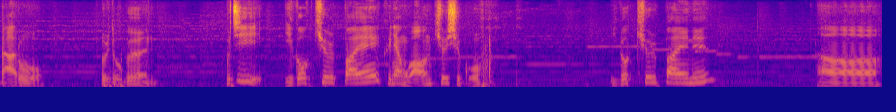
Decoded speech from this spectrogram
나로, 불독은 굳이 이거 키울 바에 그냥 와운 키우시고 이거 키울 바에는 어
